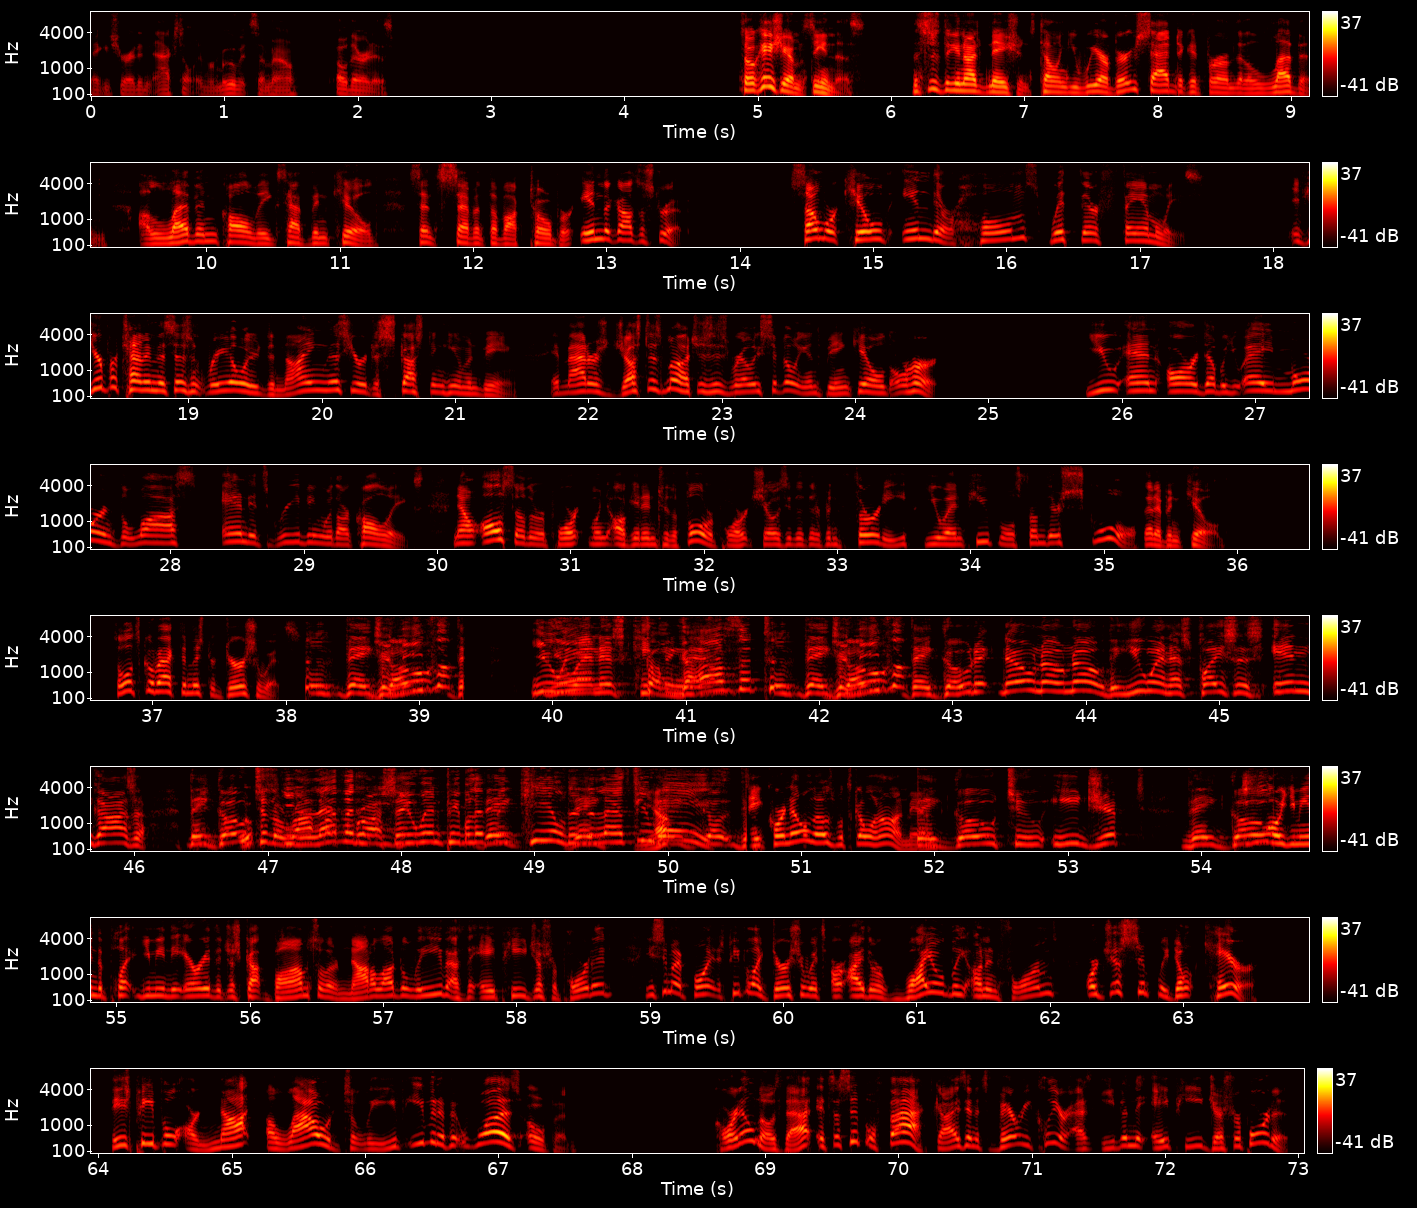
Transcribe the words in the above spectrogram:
Making sure I didn't accidentally remove it somehow. Oh, there it is. So, in case you haven't seen this, this is the United Nations telling you we are very sad to confirm that 11, 11 colleagues have been killed since 7th of October in the Gaza Strip. Some were killed in their homes with their families. If you're pretending this isn't real or you're denying this, you're a disgusting human being. It matters just as much as Israeli civilians being killed or hurt. UNRWA mourns the loss and it's grieving with our colleagues. Now, also, the report, when I'll get into the full report, shows you that there have been 30 UN pupils from their school that have been killed. So let's go back to Mr. Dershowitz. They Geneva? go. The UN, UN is keeping from them. Gaza to They Geneva? go. They go to. No, no, no. The UN has places in Gaza. They go to the Rafah 11 crossing. UN people have They- been killed in the last few they days. go- Hey, Cornel knows what's going on, man. They go to Egypt. They go. Oh, you mean the pla- you mean the area that just got bombed, so they're not allowed to leave, as the AP just reported? You see, my point is people like Dershowitz are either wildly uninformed or just simply don't care. These people are not allowed to leave, even if it was open. Cornel knows that. It's a simple fact, guys, and it's very clear, as even the AP just reported.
